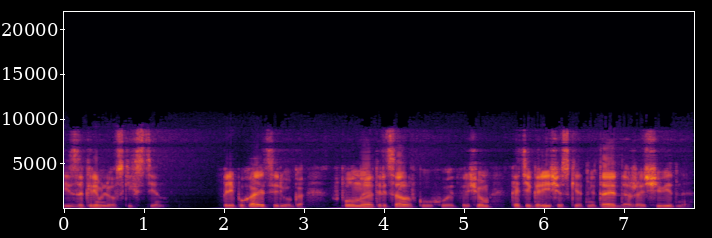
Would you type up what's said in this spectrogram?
из-за кремлевских стен. Припухает Серега, в полную отрицаловку уходит, причем категорически отметает даже очевидное.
